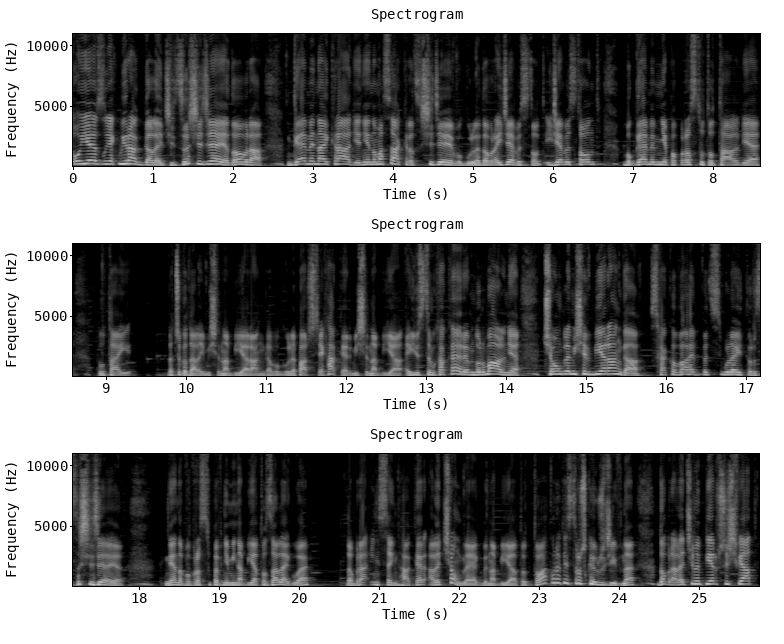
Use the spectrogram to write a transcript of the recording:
O Jezu, jak mi ranga leci, co się dzieje? Dobra, gemy na ekranie, nie no masakra, co się dzieje w ogóle? Dobra, idziemy stąd, idziemy stąd, bo gemy mnie po prostu totalnie tutaj... Dlaczego dalej mi się nabija ranga w ogóle? Patrzcie, haker mi się nabija. Ej, jestem hakerem, normalnie. Ciągle mi się wbija ranga. Zhakowałem Pet Simulator, co się dzieje? Nie no, po prostu pewnie mi nabija to zaległe. Dobra, Insane Hacker, ale ciągle jakby nabija. To, to akurat jest troszkę już dziwne. Dobra, lecimy pierwszy świat.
